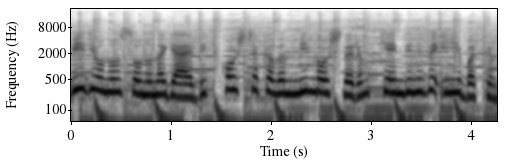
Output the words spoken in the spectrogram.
Videonun sonuna geldik. Hoşçakalın minnoşlarım. Kendinize iyi bakın.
